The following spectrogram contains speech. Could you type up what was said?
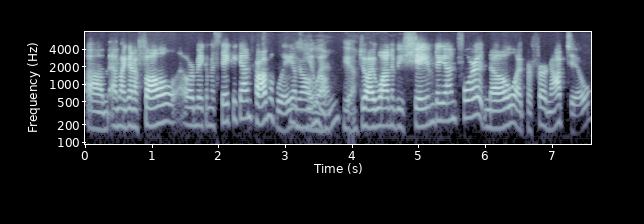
Um, am I going to fall or make a mistake again? Probably. I'm human. Will. Yeah. Do I want to be shamed again for it? No, I prefer not to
